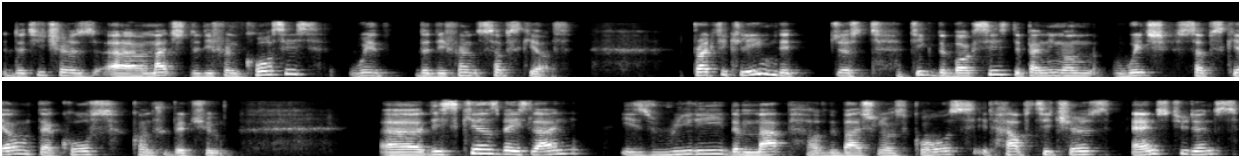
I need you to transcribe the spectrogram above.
the teachers uh, match the different courses with the different sub-skills. Practically, they just tick the boxes depending on which sub-skill their course contributes to. Uh, this skills baseline is really the map of the bachelor's course. It helps teachers and students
